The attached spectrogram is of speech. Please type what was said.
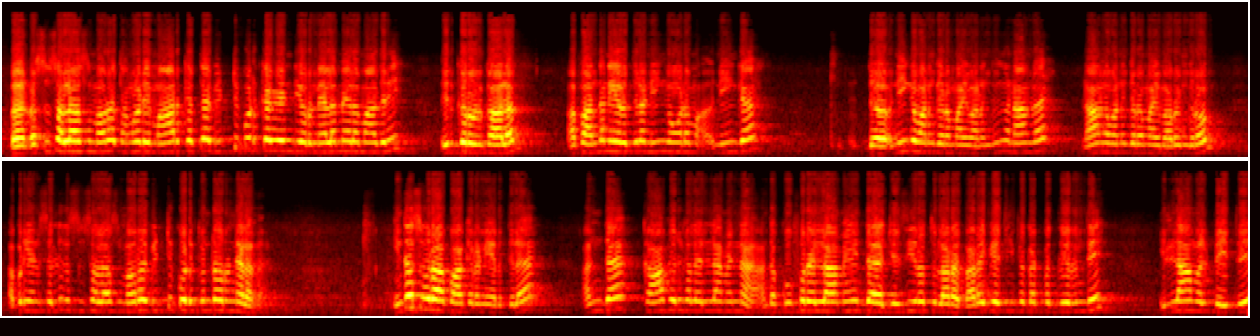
இப்ப ரசூசல்லாசம் அவர்கள் தங்களுடைய மார்க்கத்தை விட்டு கொடுக்க வேண்டிய ஒரு நிலைமையில மாதிரி இருக்கிற ஒரு காலம். அப்ப அந்த நேரத்துல நீங்க உங்களோட மா- நீங்க நீங்க வணங்குற மாதிரி வணங்குங்க. நாங்க நாங்க வணங்குற மாதிரி வணங்குறோம். அப்படின்னு சொல்லி ரசூசல்லாசம் அவரை விட்டு கொடுக்கின்ற ஒரு நிலைமை. இந்த சூறா பார்க்குற நேரத்தில் அந்த காவிர்கள் எல்லாம் என்ன? அந்த குஃபர் எல்லாமே இந்த ஜசீரத்துல் அரப் அரேபிய தீபகற்பத்திலிருந்து இல்லாமல் பெய்து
